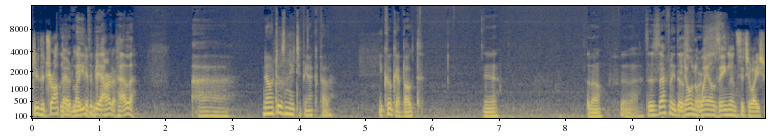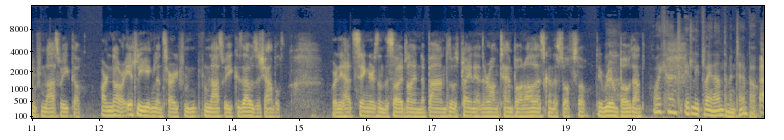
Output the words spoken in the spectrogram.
Do the dropout Does it like need in to be a Cardiff? cappella? Uh, no, it doesn't need to be a cappella. You could get both. Yeah. I don't know. There's definitely You those. don't want a Wales England situation from last week though, or no, or Italy England sorry from from last week because that was a shambles, where they had singers on the sideline, the band that was playing it in the wrong tempo and all this kind of stuff. So they ruined both anthems. Why can't Italy play an anthem in tempo?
